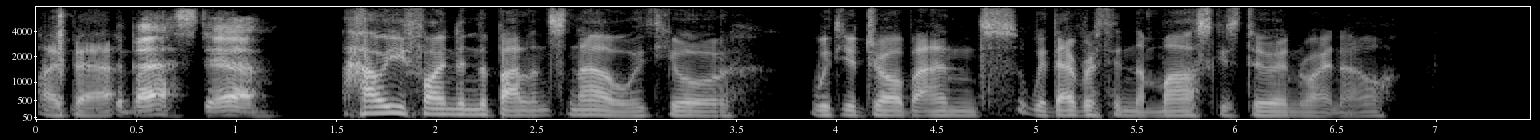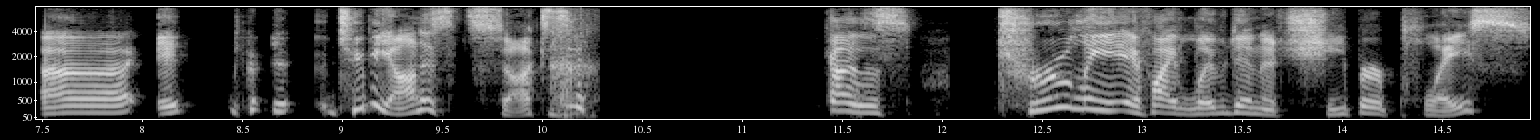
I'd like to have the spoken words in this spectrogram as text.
I bet the best, yeah. How are you finding the balance now with your with your job and with everything that Mask is doing right now? Uh, it to be honest, sucks because truly, if I lived in a cheaper place,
